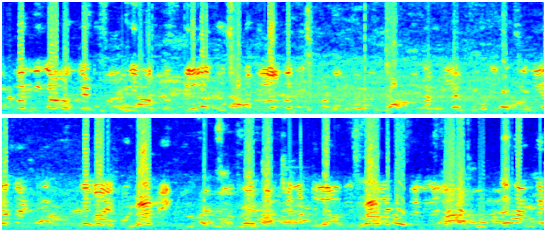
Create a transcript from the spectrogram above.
ఇబ్బందిగా ఉంది అంటే ఫ్యామిలీ పిల్లలతో ఇయర్స్ అంటే చిన్న పిల్లలు తీసుకోవాలంటే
